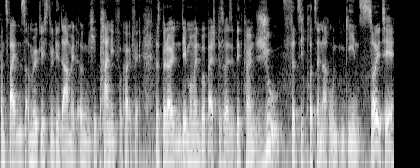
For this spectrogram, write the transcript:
und zweitens ermöglichst du dir damit irgendwelche Panikverkäufe. Das bedeutet, in dem Moment, wo beispielsweise Bitcoin Ju 40% nach unten gehen sollte,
